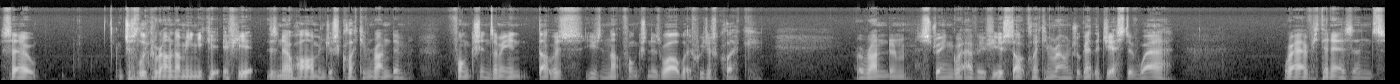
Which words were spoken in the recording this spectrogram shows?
So, just look around. I mean, you could if you there's no harm in just clicking random functions. I mean, that was using that function as well. But if we just click a random string, whatever, if you just start clicking around, you'll get the gist of where where everything is, and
